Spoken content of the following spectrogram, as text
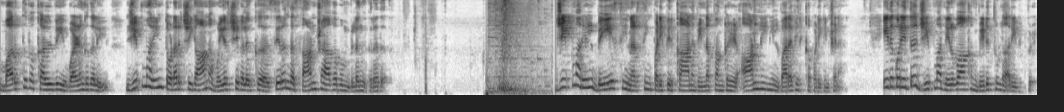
மருத்துவ கல்வி வழங்குதலில் ஜிப்மரின் தொடர்ச்சியான முயற்சிகளுக்கு சிறந்த சான்றாகவும் விளங்குகிறது. ஜிப்மரில் பிஎஸ்சி நர்சிங் படிப்பிற்கான விண்ணப்பங்கள் ஆன்லைனில் வரவேற்கப்படுகின்றன. இதுகுறித்து ஜிப்மர் நிர்வாகம் விடுத்துள்ள அறிவிப்பில்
